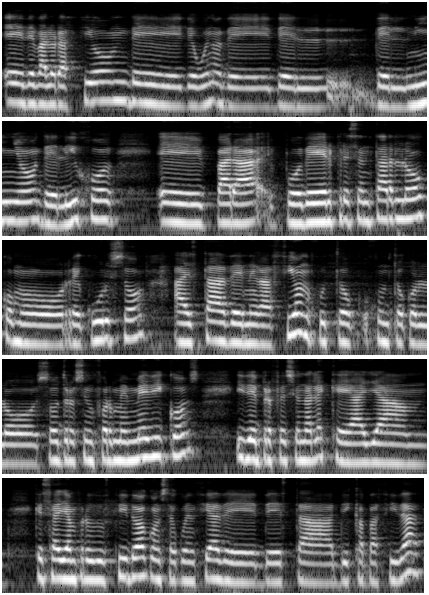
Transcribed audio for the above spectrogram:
eh, de valoración de, de, bueno, de- del, del niño, del hijo, eh, para poder presentarlo como recurso a esta denegación justo, junto con los otros informes médicos y de profesionales que, hayan, que se hayan producido a consecuencia de, esta discapacidad.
